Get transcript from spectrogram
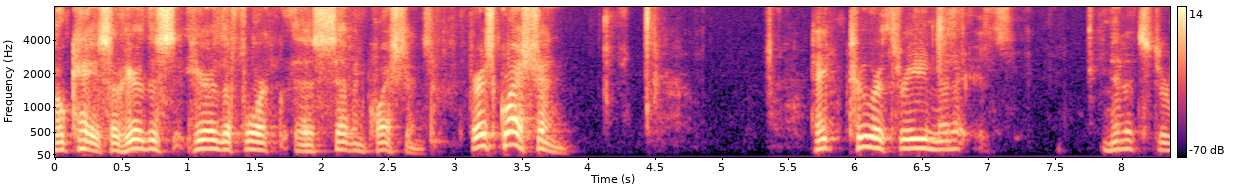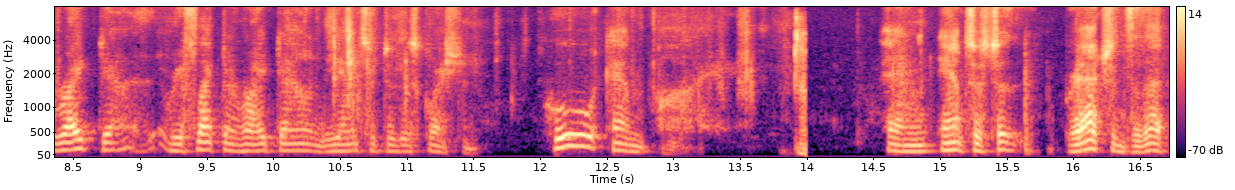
Okay, so here, this, here are the four, uh, seven questions. First question. Take two or three minutes, minutes to write down, reflect and write down the answer to this question. Who am I? And answers to reactions to that.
